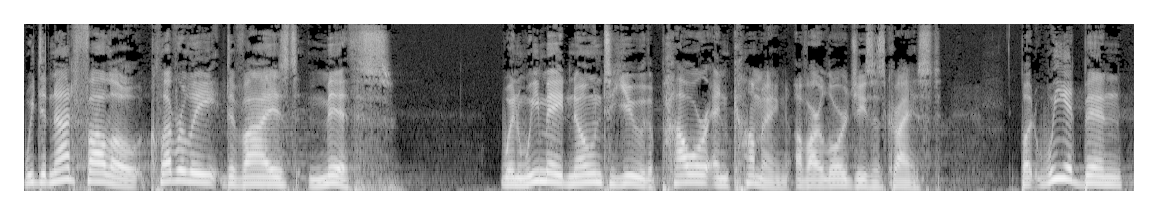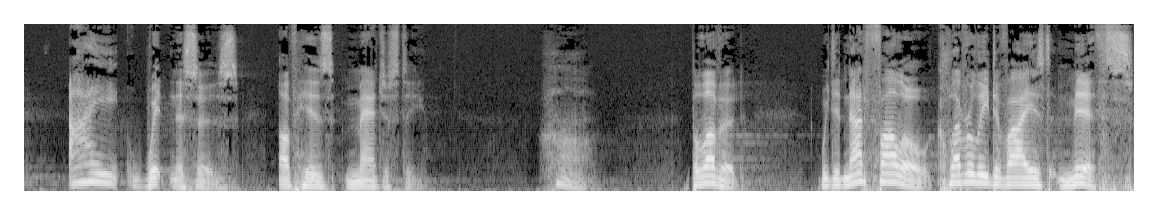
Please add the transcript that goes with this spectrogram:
we did not follow cleverly devised myths when we made known to you the power and coming of our Lord Jesus Christ, but we had been eyewitnesses of his majesty. Huh. Beloved, we did not follow cleverly devised myths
